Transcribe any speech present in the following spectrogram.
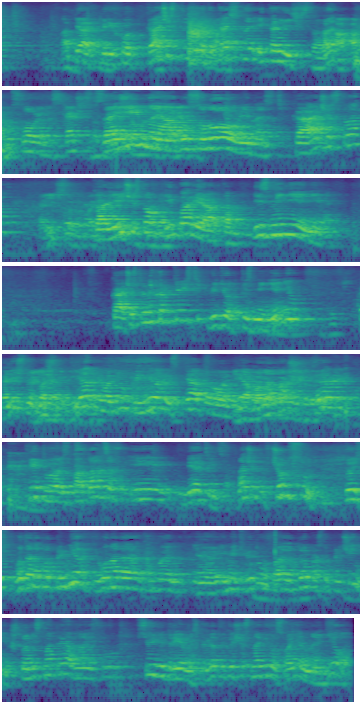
Опять переход к качеству, это качество и количество. Да? А, обусловленность качества. Взаимная обусловленность качества количеством, количеством и порядком. Изменение качественных характеристик ведет к изменению количества и порядка. Я приводил примеры из пятого века до нашей эры, битва спартанцев и биотийцев. Значит, в чем суть? То есть вот этот вот пример, его надо как бы э, иметь в виду по той простой причине, что несмотря на всю, всю ее древность, когда только еще становилось военное дело,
